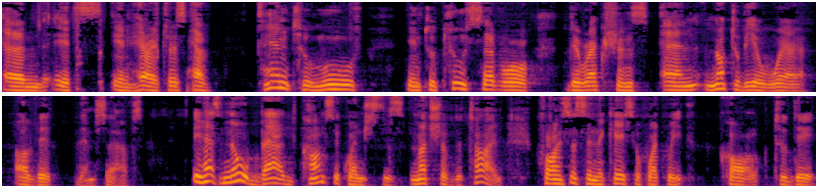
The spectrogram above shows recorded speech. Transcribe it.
and its inheritors have tend to move into two several directions and not to be aware of it themselves. It has no bad consequences much of the time. For instance, in the case of what we call today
